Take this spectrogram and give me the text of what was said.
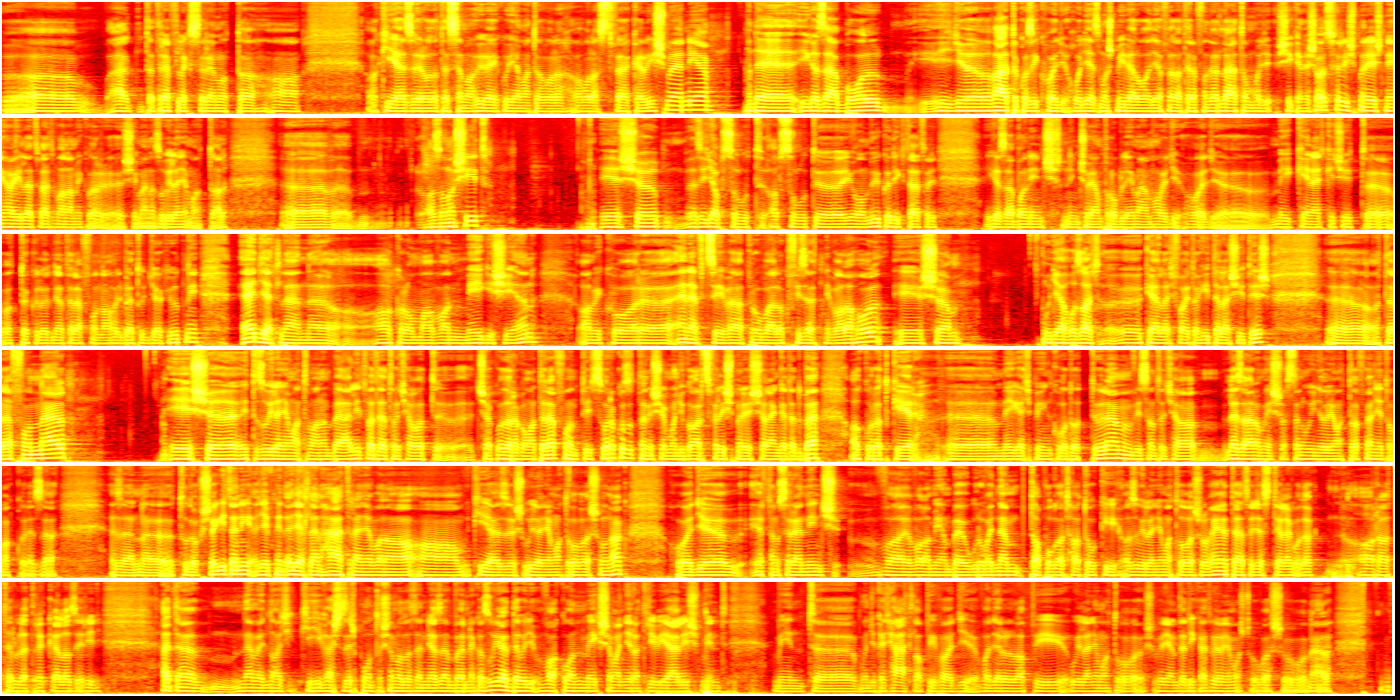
tehát reflexzerűen ott a, a, a kijelzőre oda teszem a hüvelykujjamat, ahol, ahol azt fel kell ismernie, de igazából így változik, hogy, hogy ez most mivel oldja fel a telefon. Tehát látom, hogy sikeres arcfelismerés néha, illetve hát van, amikor simán az új lenyomattal azonosít és ez így abszolút, abszolút jól működik, tehát hogy igazából nincs, nincs olyan problémám, hogy, hogy még kéne egy kicsit ott tökölödni a telefonnal, hogy be tudjak jutni. Egyetlen alkalommal van mégis ilyen, amikor NFC-vel próbálok fizetni valahol, és ugye ahhoz kell egyfajta hitelesítés a telefonnál, és uh, itt az új lenyomat van beállítva, tehát hogyha ott csak odarakom a telefont így szórakozottan, és ő mondjuk arcfelismeréssel engedett be, akkor ott kér uh, még egy PIN kódot tőlem, viszont hogyha lezárom és aztán új lenyomattal felnyitom, akkor ezzel, ezen uh, tudok segíteni. Egyébként egyetlen hátránya van a, a kijelzős új lenyomat olvasónak, hogy uh, értelmszerűen nincs valamilyen beugró, vagy nem tapogatható ki az új lenyomat olvasó helyet, tehát hogy ez tényleg oda arra a területre kell azért így hát nem egy nagy kihívás azért pontosan oda tenni az embernek az ujjat, de hogy vakon mégsem annyira triviális, mint, mint mondjuk egy hátlapi vagy, vagy előlapi új lenyomatolvasó, vagy ilyen dedikált új lenyomatolvasónál.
